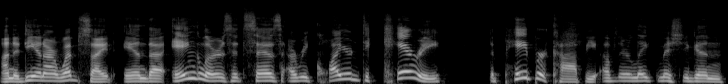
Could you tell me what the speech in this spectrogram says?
on the DNR website. And uh, anglers, it says, are required to carry the paper copy of their Lake Michigan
